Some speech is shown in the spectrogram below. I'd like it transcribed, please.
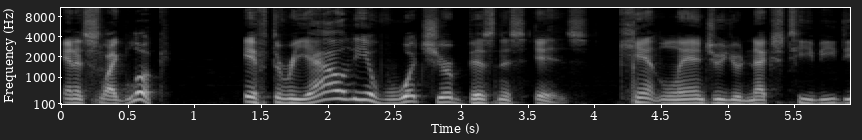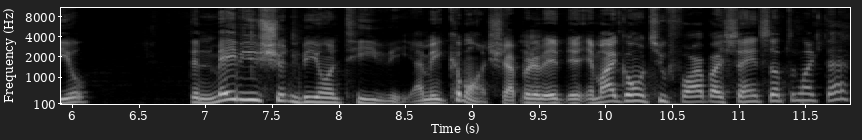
And it's like, look, if the reality of what your business is can't land you your next TV deal, then maybe you shouldn't be on TV. I mean, come on, Shepard. Am I going too far by saying something like that?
